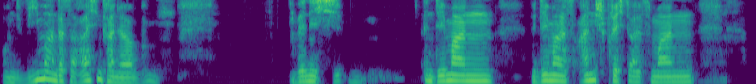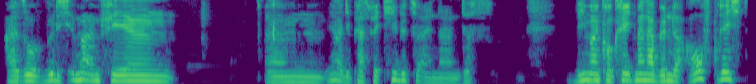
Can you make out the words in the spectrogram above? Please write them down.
Und wie man das erreichen kann, ja, wenn ich, indem man, indem man es anspricht als Mann, also würde ich immer empfehlen, ähm, ja, die Perspektive zu ändern. Das, wie man konkret Männerbünde aufbricht,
